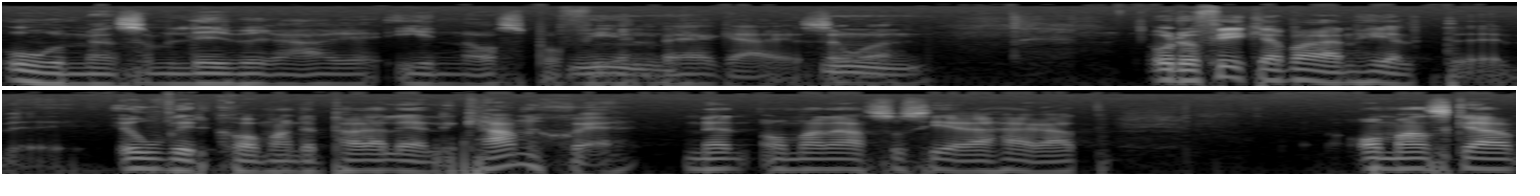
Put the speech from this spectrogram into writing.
Ormen som lurar in oss på fel Mm. vägar. Så. Och då fick jag bara en helt eh, ovidkommande parallell, kanske. Men om man associerar här att om man ska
